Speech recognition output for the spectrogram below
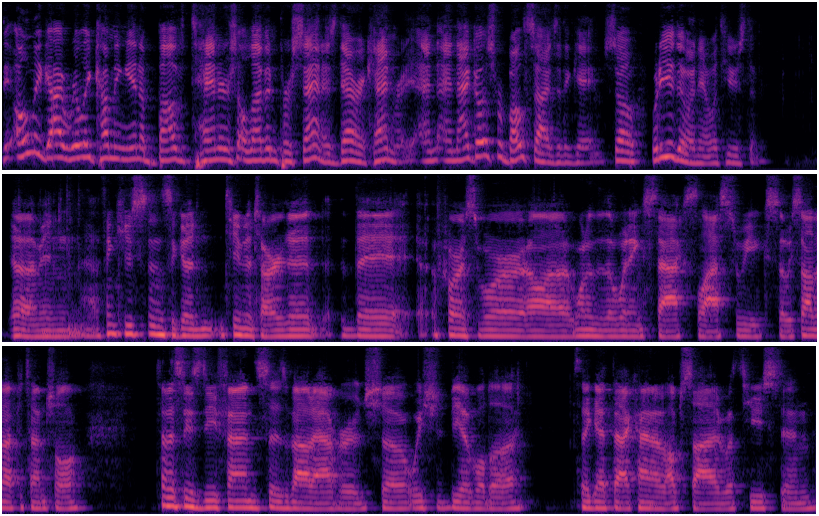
the only guy really coming in above 10 or 11% is Derrick Henry. And, and that goes for both sides of the game. So, what are you doing here with Houston? Yeah, I mean, I think Houston's a good team to target. They, of course, were uh, one of the winning stacks last week. So, we saw that potential. Tennessee's defense is about average. So, we should be able to to get that kind of upside with Houston,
